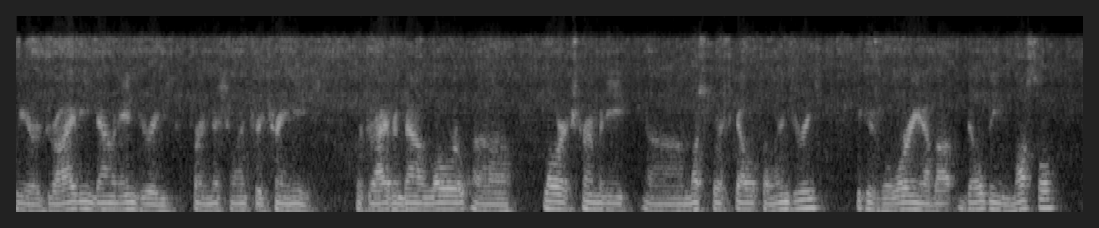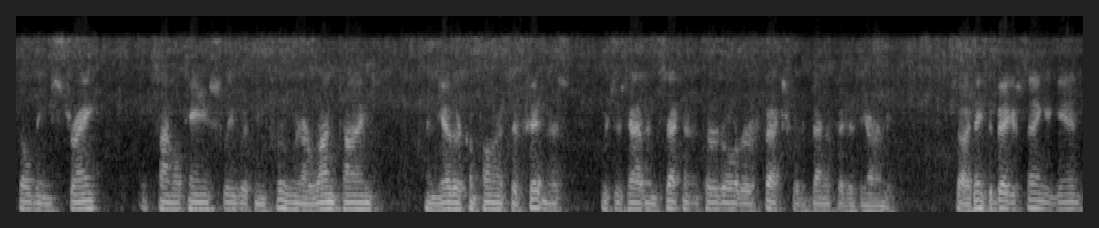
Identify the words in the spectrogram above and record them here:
we are driving down injuries for initial entry trainees. We're driving down lower uh, lower extremity uh, musculoskeletal injuries because we're worrying about building muscle, building strength, simultaneously with improving our run times and the other components of fitness, which is having second and third order effects for the benefit of the Army. So I think the biggest thing, again,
